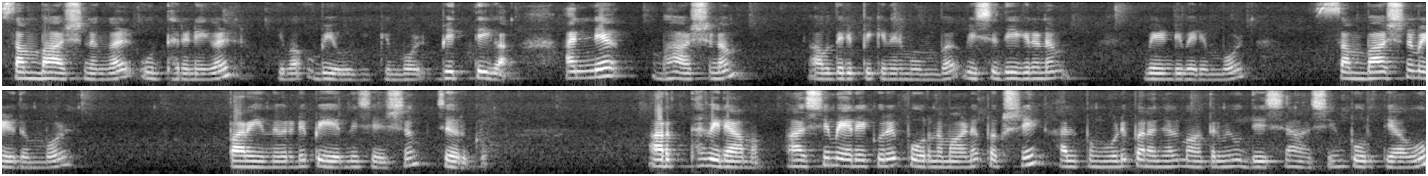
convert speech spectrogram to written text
സംഭാഷണങ്ങൾ ഉദ്ധരണികൾ ഇവ ഉപയോഗിക്കുമ്പോൾ ഭിത്തിക അന്യഭാഷണം അവതരിപ്പിക്കുന്നതിന് മുമ്പ് വിശദീകരണം വേണ്ടി വരുമ്പോൾ സംഭാഷണം എഴുതുമ്പോൾ പറയുന്നവരുടെ പേരിന് ശേഷം ചേർക്കും. അർത്ഥവിരാമം. ആശയം ഏറെക്കുറെ പൂർണമാണ്. പക്ഷേ അല്പം കൂടി പറഞ്ഞാൽ മാത്രമേ ഉദ്ദേശിച്ച ആശയം പൂർത്തിയാവൂ.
